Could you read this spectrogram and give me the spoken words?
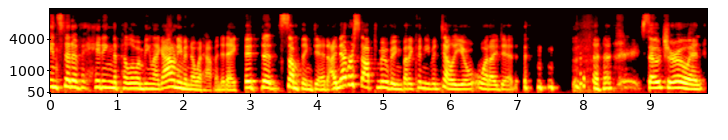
instead of hitting the pillow and being like, I don't even know what happened today. It, it something did. I never stopped moving, but I couldn't even tell you what I did. so true. And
